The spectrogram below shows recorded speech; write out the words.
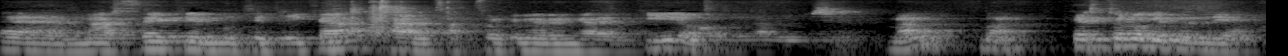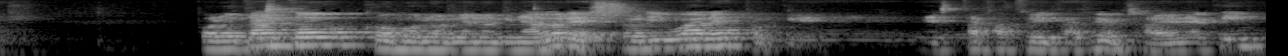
eh, más c que multiplica al factor que me venga de aquí o de la división. ¿Vale? Bueno, esto es lo que tendríamos. Por lo tanto, como los denominadores son iguales, porque esta factorización sale de aquí,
